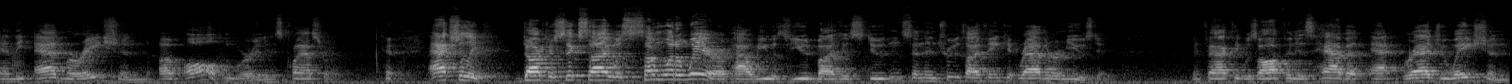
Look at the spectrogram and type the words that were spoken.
and the admiration of all who were in his classroom. Actually, Dr. Szikszai was somewhat aware of how he was viewed by his students, and in truth, I think it rather amused him. In fact, it was often his habit at graduation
